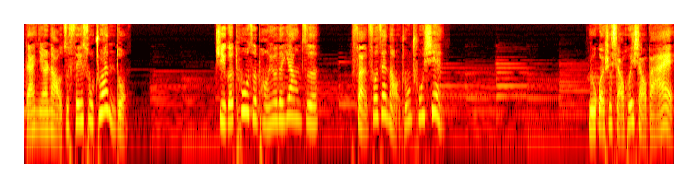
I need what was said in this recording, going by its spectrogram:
丹尼尔脑子飞速转动。几个兔子朋友的样子反复在脑中出现。如果是小灰、小白，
